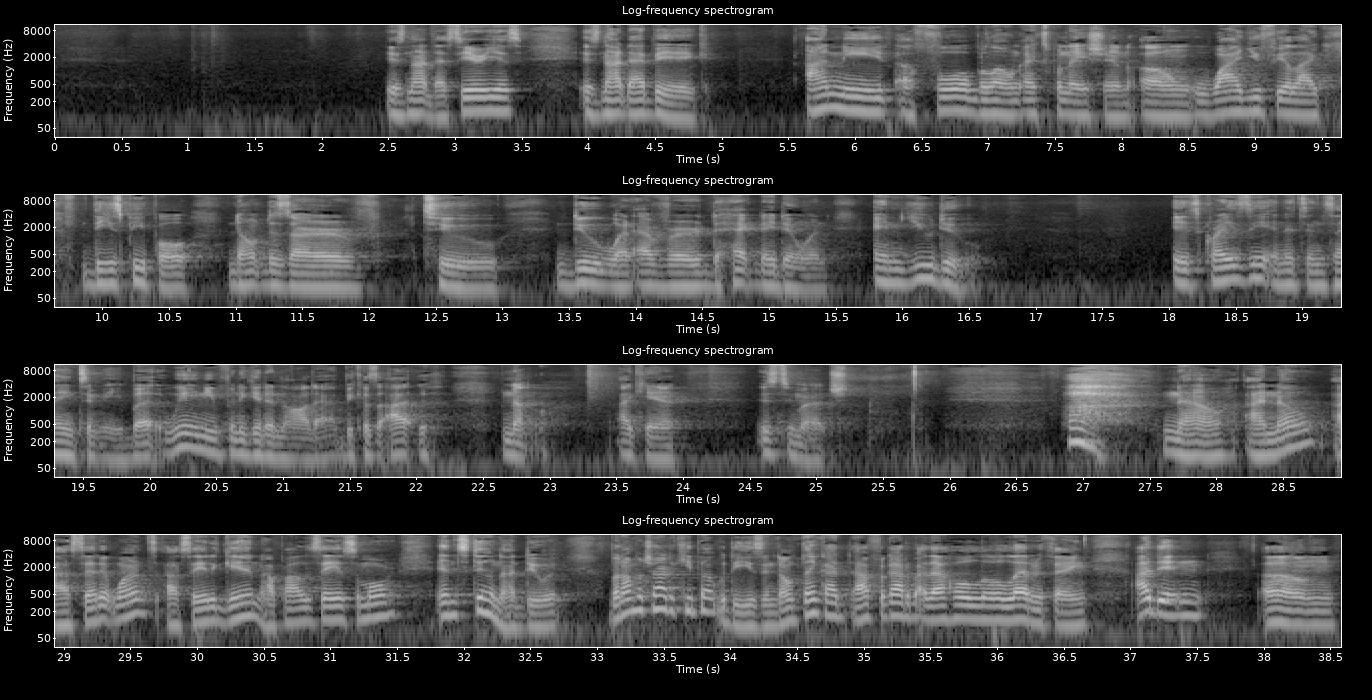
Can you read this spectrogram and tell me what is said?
it's not that serious. It's not that big. I need a full blown explanation on why you feel like these people don't deserve to do whatever the heck they doing. And you do. It's crazy and it's insane to me, but we ain't even finna get into all that because I, no, I can't. It's too much. Now, I know I said it once, I'll say it again, I'll probably say it some more, and still not do it. But I'm gonna try to keep up with these and don't think I, I forgot about that whole little letter thing. I didn't. Um,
